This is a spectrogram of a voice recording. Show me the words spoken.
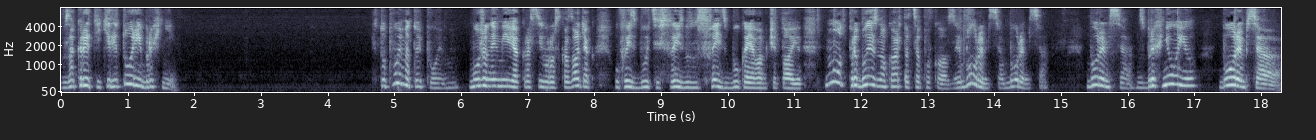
в закритій території брехні. Хто пойме, той пойме. Може, не вмію як красиво розказати, як у Фейсбуці, з Фейсбука я вам читаю. Ну, от приблизно карта це показує. Боремося, боремося, боремося з брехньою, боремося.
